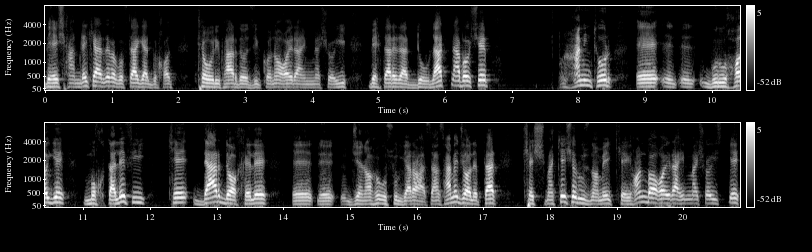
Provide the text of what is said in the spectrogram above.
بهش حمله کرده و گفته اگر بخواد تئوری پردازی کنه آقای رحیم مشایی بهتره در دولت نباشه. همینطور گروه های مختلفی که در داخل جناح اصولگرا هستند همه جالبتر کشمکش روزنامه کیهان با آقای رحیم مشایی است که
